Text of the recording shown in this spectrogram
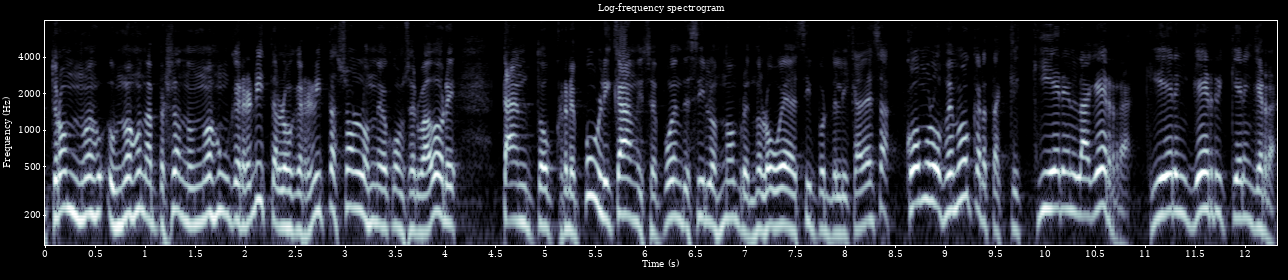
Trump no es, no es una persona, no es un guerrerista, los guerreristas son los neoconservadores tanto republicanos, y se pueden decir los nombres, no lo voy a decir por delicadeza, como los demócratas que quieren la guerra, quieren guerra y quieren guerra.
